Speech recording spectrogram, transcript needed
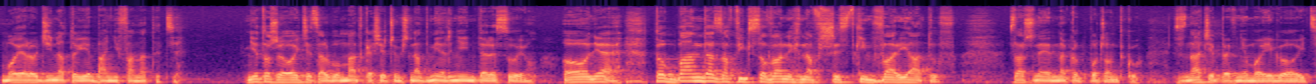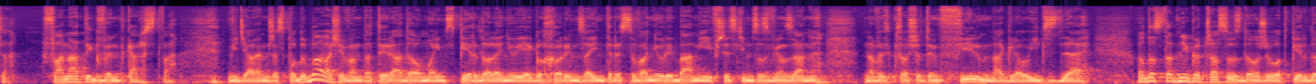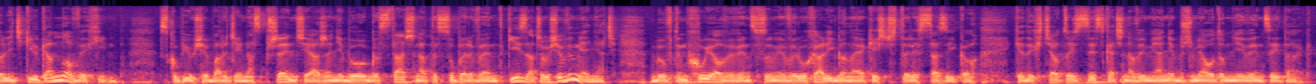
Moja rodzina to jebani fanatycy. Nie to, że ojciec albo matka się czymś nadmiernie interesują. O nie, to banda zafiksowanych na wszystkim wariatów. Zacznę jednak od początku. Znacie pewnie mojego ojca. Fanatyk wędkarstwa. Widziałem, że spodobała się wam ta tyrada o moim spierdoleniu i jego chorym zainteresowaniu rybami i wszystkim co związane. Nawet ktoś o tym film nagrał XD. Od ostatniego czasu zdążył odpierdolić kilka nowych imp. Skupił się bardziej na sprzęcie, a że nie było go stać na te super wędki, zaczął się wymieniać. Był w tym chujowy, więc w sumie wyruchali go na jakieś 400 ziko. Kiedy chciał coś zyskać na wymianie, brzmiało to mniej więcej tak.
